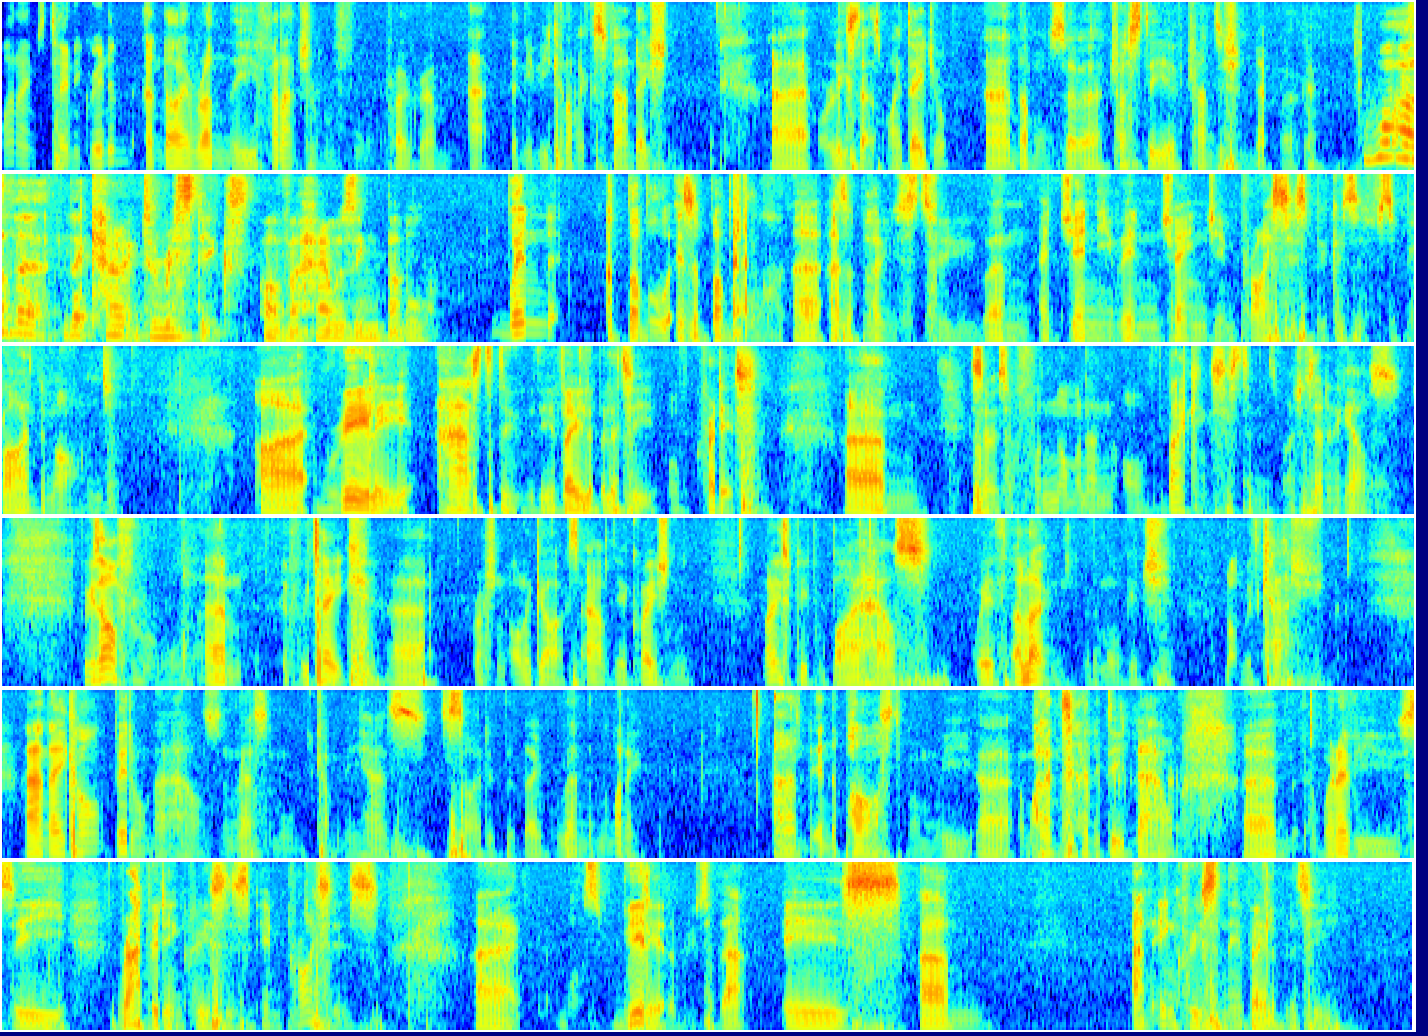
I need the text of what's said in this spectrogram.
my name's Tony Greenham, and I run the Financial Reform Programme at the New Economics Foundation. Uh, or at least that's my day job, and I'm also a trustee of Transition Network. What are the, the characteristics of a housing bubble? When a bubble is a bubble, uh, as opposed to um, a genuine change in prices because of supply and demand, uh, really has to do with the availability of credit. Um, so it's a phenomenon of the banking system as much as anything else. Because after all, um, if we take uh, Russian oligarchs out of the equation, most people buy a house with a loan, with a mortgage, not with cash. And they can't bid on that house unless a mortgage company has decided that they will lend them the money. And in the past, when we, uh, well, and indeed now, um, whenever you see rapid increases in prices, uh, what's really at the root of that is um, an increase in the availability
